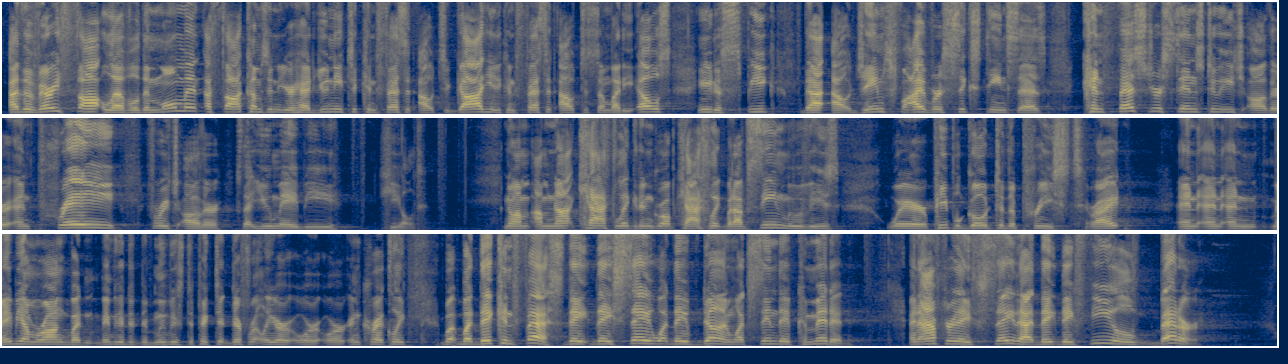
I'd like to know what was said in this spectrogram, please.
At the very thought level, the moment a thought comes into your head, you need to confess it out to God. You need to confess it out to somebody else. You need to speak that out. James 5, verse 16 says, Confess your sins to each other and pray for each other so that you may be healed. No, I'm, I'm not Catholic. I didn't grow up Catholic, but I've seen movies where people go to the priest, right? And, and, and maybe I'm wrong, but maybe the, the movies depict it differently or, or, or incorrectly. But, but they confess, they, they say what they've done, what sin they've committed. And after they say that, they, they feel better.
